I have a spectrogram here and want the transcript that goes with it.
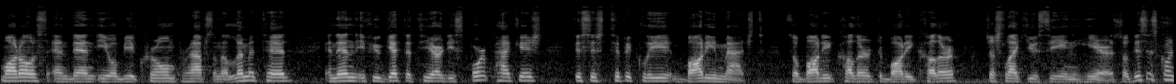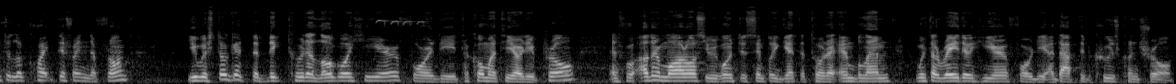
models and then it will be chrome perhaps on the limited and then if you get the TRD Sport package, this is typically body matched. So body color to body color, just like you see in here. So this is going to look quite different in the front. You will still get the big Toyota logo here for the Tacoma TRD Pro. And for other models, you're going to simply get the Toyota emblem with a radar here for the adaptive cruise control.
